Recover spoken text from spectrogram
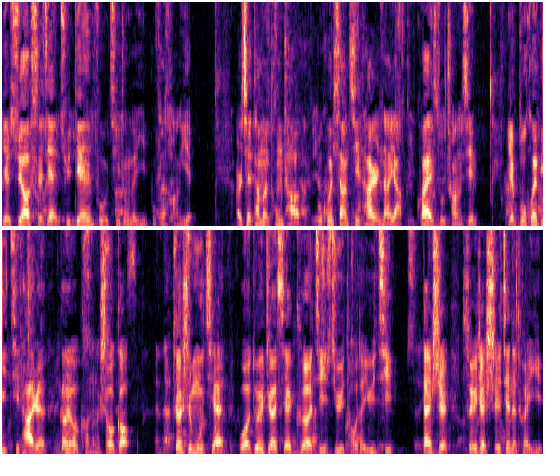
也需要时间去颠覆其中的一部分行业。而且，他们通常不会像其他人那样快速创新，也不会比其他人更有可能收购。这是目前我对这些科技巨头的预期。但是，随着时间的推移，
